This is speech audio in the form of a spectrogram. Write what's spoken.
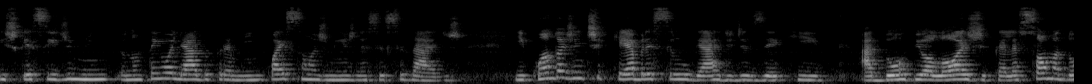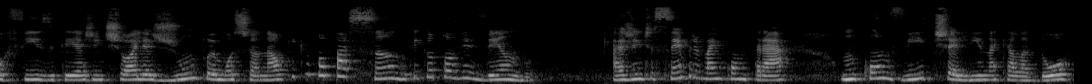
esqueci de mim, eu não tenho olhado para mim, quais são as minhas necessidades. E quando a gente quebra esse lugar de dizer que a dor biológica ela é só uma dor física e a gente olha junto o emocional, o que, que eu estou passando, o que, que eu estou vivendo, a gente sempre vai encontrar um convite ali naquela dor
